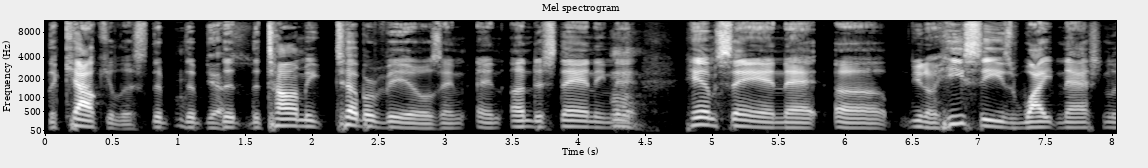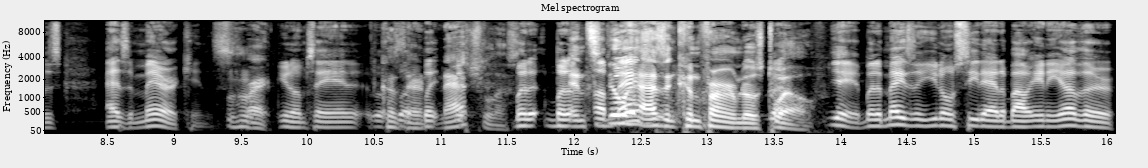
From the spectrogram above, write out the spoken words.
the calculus, the the, Yes. the, the Tommy Tubervilles, and and understanding that mm. Him saying that uh, you know he sees white nationalists as Americans, Right. You know what I'm saying? Because they're But- nationalists. But but and still amazing- hasn't confirmed those twelve. yeah, but amazing you don't see that about any other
